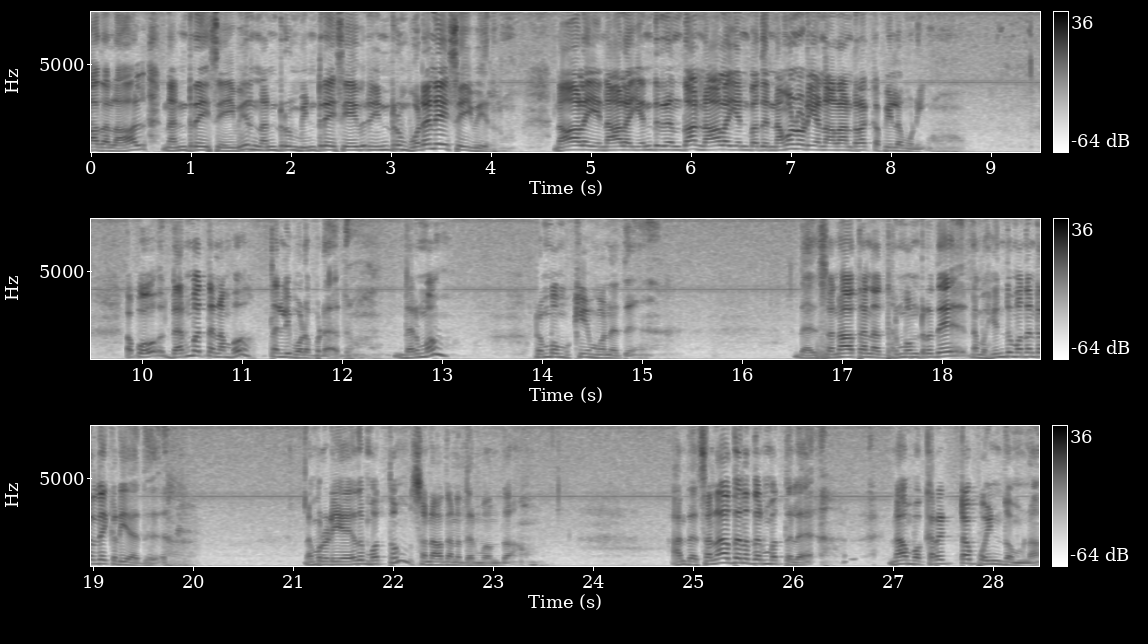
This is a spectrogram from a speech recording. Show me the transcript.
ஆதலால் நன்றே செய்வீர் நன்றும் இன்றே செய்வீர் இன்றும் உடனே செய்வீர். நாளை நாளை என்றிருந்தால் நாளை என்பது நமனுடைய நாளான்றார் கபிலமுனி. அப்போது தர்மத்தை நம்ம தள்ளி போடக்கூடாது தர்மம் ரொம்ப முக்கியமானது. இந்த சனாதன தர்மம்ன்றதே நம்ம ஹிந்து மதன்றதே கிடையாது. நம்மளுடைய இது மொத்தம் சனாதன தர்மம் தான். அந்த சனாதன தர்மத்தில் நாம் கரெக்டாக போயிருந்தோம்னா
